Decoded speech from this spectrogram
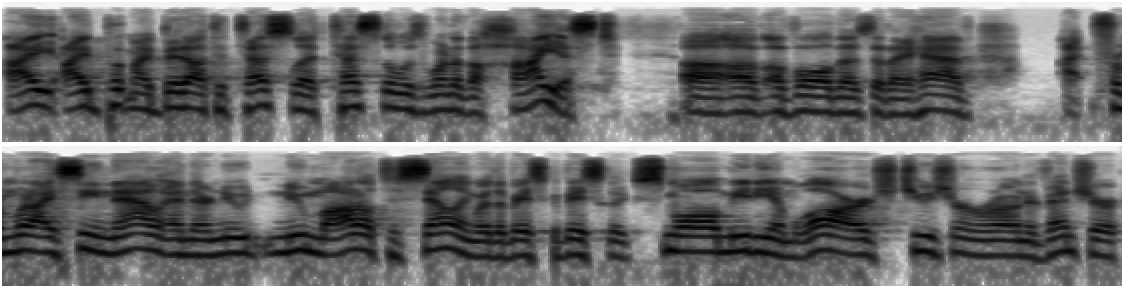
I, I put my bid out to Tesla. Tesla was one of the highest uh, of, of all those that I have. from what I see now and their new new model to selling, where they're basically basically small, medium, large, choose your own adventure,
